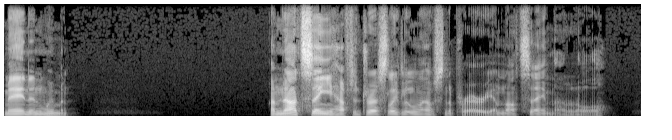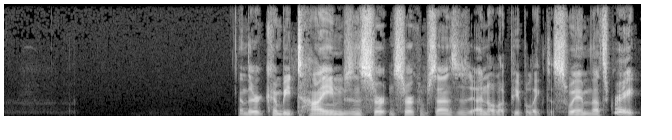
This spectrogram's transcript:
Men and women. I'm not saying you have to dress like Little House in the Prairie. I'm not saying that at all. And there can be times in certain circumstances. I know, like people like to swim. That's great.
